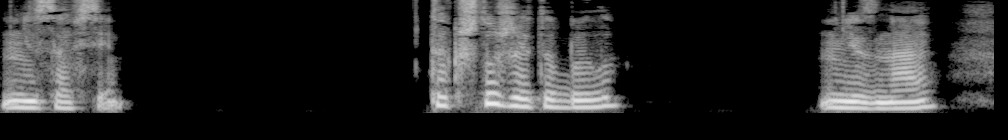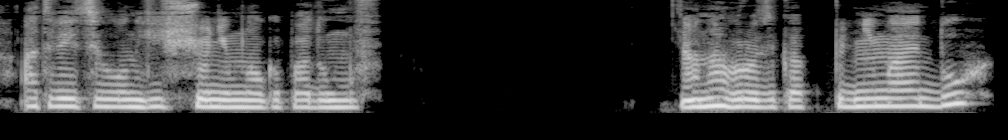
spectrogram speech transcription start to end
Не совсем. Так что же это было? Не знаю, — ответил он, еще немного подумав. Она вроде как поднимает дух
